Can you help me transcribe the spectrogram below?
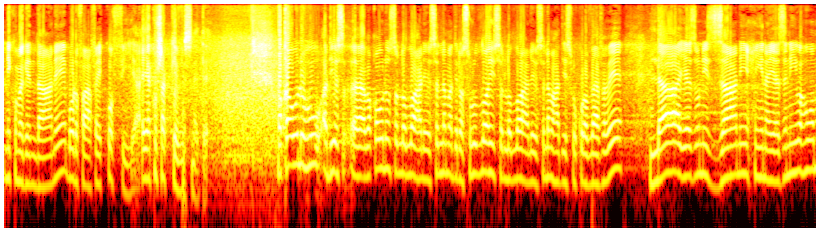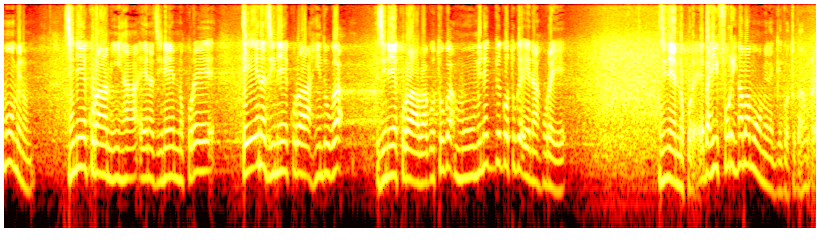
නිකුමගෙන් දානේ බොඩ ෆාෆෙක් කොෆියා. එයකුෂක් කෙවිස්නතේ وقوله ادي وقوله صلى الله عليه وسلم ادي رسول الله صلى الله عليه وسلم حديث بقرا فوي لا يزني الزاني حين يزني وهو مؤمن. زنا كرا ميها اين زنا نكره اين زنا كرا هندوغا؟ زنا كرا واغتوغا مؤمنك غتوغا اين هوري؟ زنا نكره ابهي فريهما مؤمنك غتوغا هوري.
